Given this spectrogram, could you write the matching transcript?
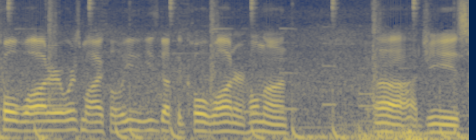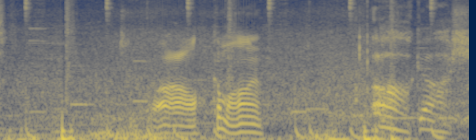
Cold water. Where's Michael? He, he's got the cold water. Hold on. Ah, oh, jeez. Wow. Come on. Oh gosh.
